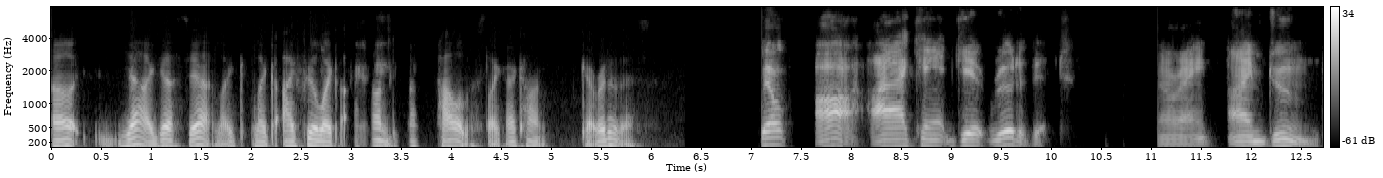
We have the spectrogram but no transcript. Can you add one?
Uh, yeah, I guess, yeah. Like, like I feel like I can't, I'm powerless. Like I can't get rid of this. Well, ah, I can't get rid of it. All right. I'm doomed.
